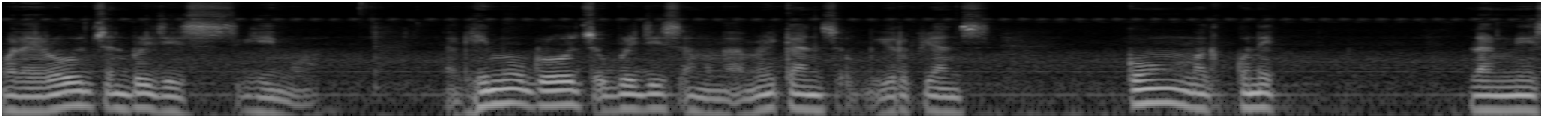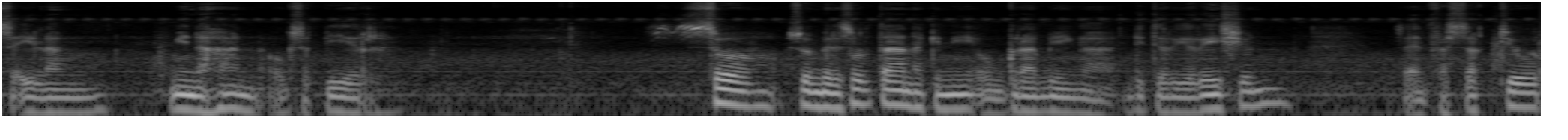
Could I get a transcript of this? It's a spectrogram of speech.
walay roads and bridges gihimo Naghimo roads ug bridges ang mga Americans ug Europeans kung mag-connect lang ni sa ilang minahan og sa pier. So, so resulta na kini og grabe nga deterioration sa infrastructure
